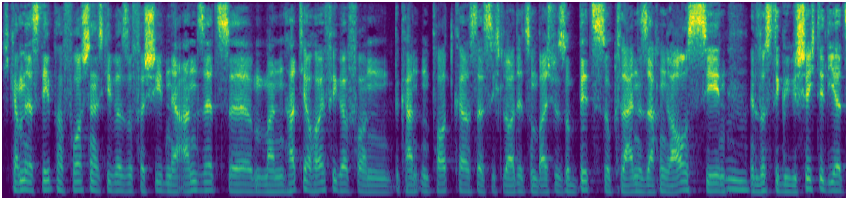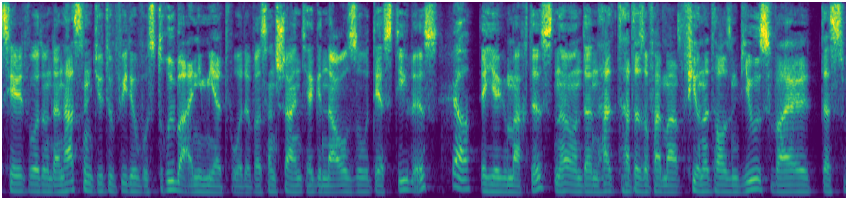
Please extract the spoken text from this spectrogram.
ich kann mir das lebhaft vorstellen, es gibt ja so verschiedene Ansätze. Man hat ja häufiger von bekannten Podcasts, dass sich Leute zum Beispiel so Bits, so kleine Sachen rausziehen, Mhm. eine lustige Geschichte, die erzählt wurde, und dann hast du ein YouTube-Video, wo es drüber animiert wurde, was anscheinend ja genauso der Stil ist, Ja. der hier gemacht ist. Ne? Und dann hat, hat das auf einmal 400.000 Views, weil das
